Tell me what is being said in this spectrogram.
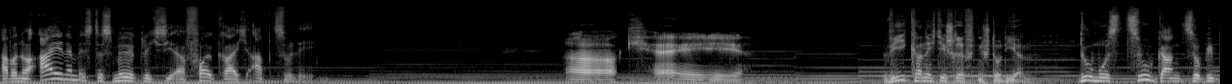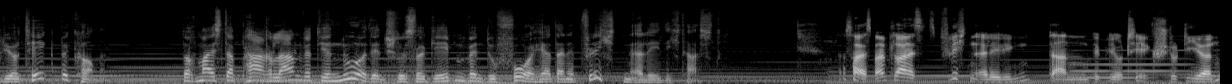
Aber nur einem ist es möglich, sie erfolgreich abzulegen. Okay. Wie kann ich die Schriften studieren? Du musst Zugang zur Bibliothek bekommen. Doch Meister Parlan wird dir nur den Schlüssel geben, wenn du vorher deine Pflichten erledigt hast. Das heißt, mein Plan ist jetzt Pflichten erledigen, dann Bibliothek studieren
